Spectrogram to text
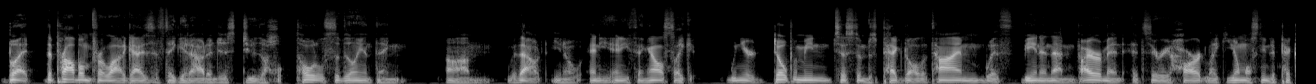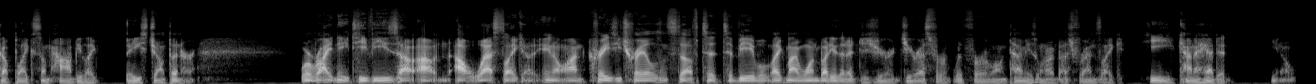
But the problem for a lot of guys, if they get out and just do the whole, total civilian thing um, without you know any anything else, like when your dopamine system is pegged all the time with being in that environment, it's very hard. Like you almost need to pick up like some hobby like base jumping or or riding ATVs out out, out west, like uh, you know, on crazy trails and stuff to to be able. Like my one buddy that I did GRS for with for a long time, he's one of my best friends. Like he kind of had to, you know,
